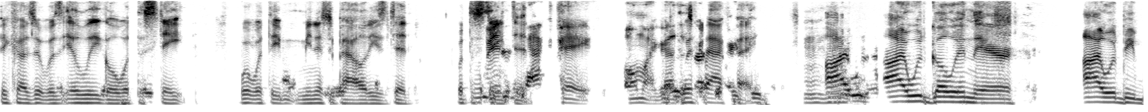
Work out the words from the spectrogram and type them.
because it was illegal what the state, what, what the municipalities did, what the state With did. back pay. Oh my god. With back pay. I would I would go in there. I would be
